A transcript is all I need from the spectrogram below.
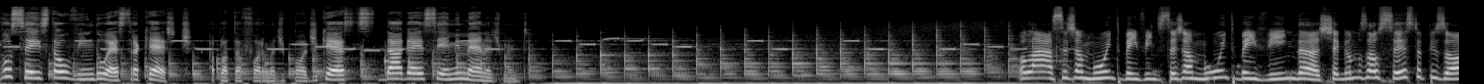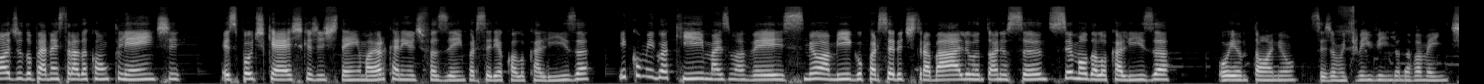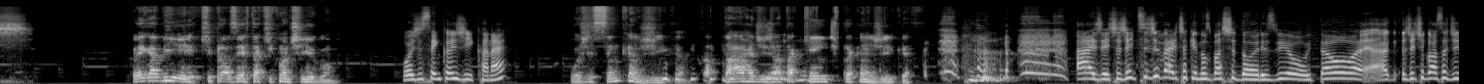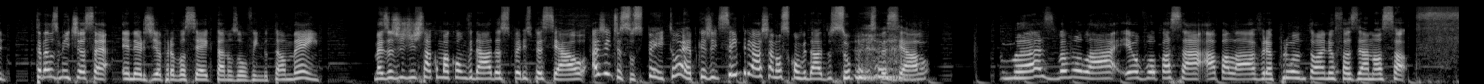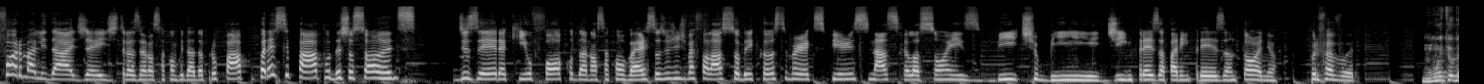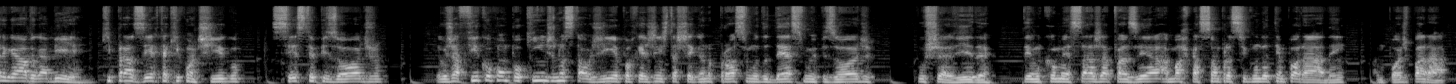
Você está ouvindo o ExtraCast, a plataforma de podcasts da HSM Management. Olá, seja muito bem-vindo, seja muito bem-vinda. Chegamos ao sexto episódio do Pé na Estrada com o Cliente, esse podcast que a gente tem o maior carinho de fazer em parceria com a Localiza. E comigo aqui, mais uma vez, meu amigo, parceiro de trabalho, Antônio Santos, CMO da Localiza. Oi, Antônio, seja muito bem-vindo novamente. Oi, Gabi, que prazer estar aqui contigo. Hoje sem canjica, né? Hoje sem canjica. Tá tarde, já tá quente pra canjica. Ai, gente, a gente se diverte aqui nos bastidores, viu? Então, é, a gente gosta de transmitir essa energia para você aí que tá nos ouvindo também. Mas hoje a gente tá com uma convidada super especial. A gente é suspeito? É, porque a gente sempre acha nosso convidado super especial. Mas vamos lá, eu vou passar a palavra pro Antônio fazer a nossa formalidade aí de trazer a nossa convidada para o papo. Para esse papo, deixa eu só antes dizer aqui o foco da nossa conversa. Hoje a gente vai falar sobre Customer Experience nas relações B2B, de empresa para empresa. Antônio, por favor. Muito obrigado, Gabi. Que prazer estar aqui contigo. Sexto episódio. Eu já fico com um pouquinho de nostalgia, porque a gente está chegando próximo do décimo episódio. Puxa vida, temos que começar já a fazer a marcação para a segunda temporada, hein? Não pode parar.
